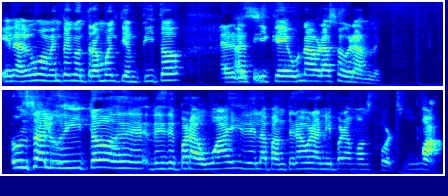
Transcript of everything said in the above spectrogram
En algún momento encontramos el tiempito. así que un abrazo grande. Un saludito desde Paraguay, de la Pantera Guaraní para Monsports. ¡Mua!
